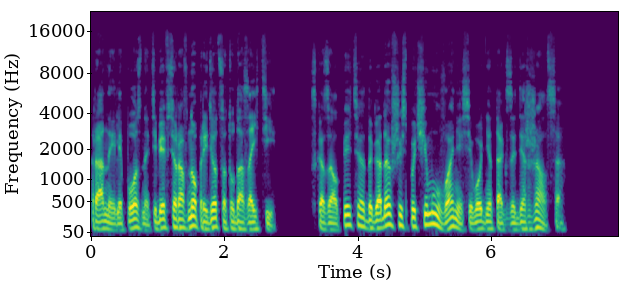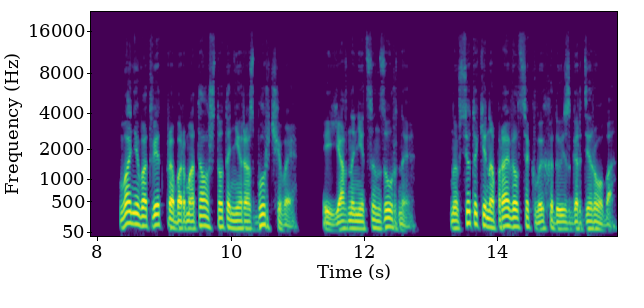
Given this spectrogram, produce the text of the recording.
Рано или поздно тебе все равно придется туда зайти», сказал Петя, догадавшись, почему Ваня сегодня так задержался. Ваня в ответ пробормотал что-то неразборчивое и явно нецензурное, но все-таки направился к выходу из гардероба.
